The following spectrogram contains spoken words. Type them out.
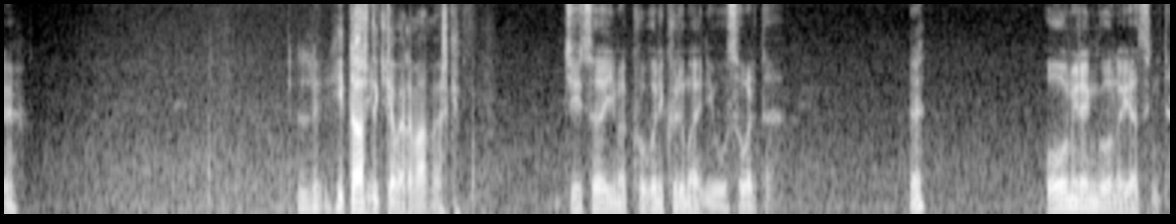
Pystyy ly- hitaasti kävelemään myöskin. 実は今ここに来る前に襲われたえ近江連合のやつにだ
